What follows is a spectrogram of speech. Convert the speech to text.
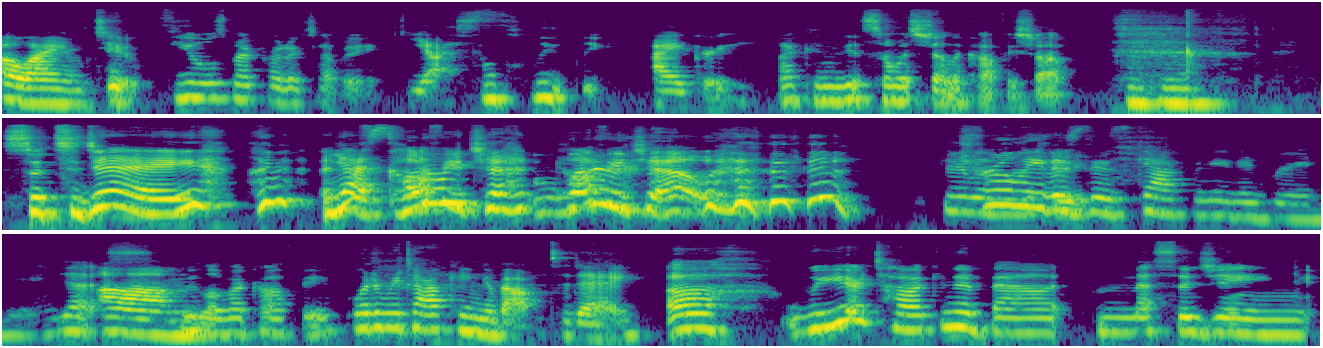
Oh, I am too. It fuels my productivity Yes, completely. I agree. I can get so much done in the coffee shop. Mm-hmm. So today, Yes, coffee chat, coffee chat. Truly, this is caffeinated branding. yes. Um, we love our coffee. What are we talking about today? Uh, we are talking about messaging.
